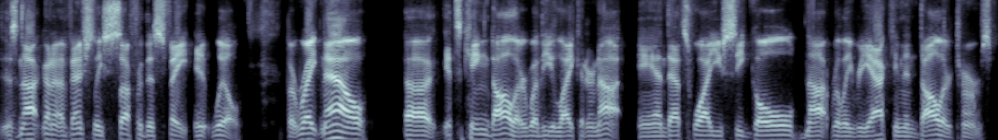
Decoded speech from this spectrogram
is not going to eventually suffer this fate. It will. But right now, uh, it's king dollar, whether you like it or not. And that's why you see gold not really reacting in dollar terms.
